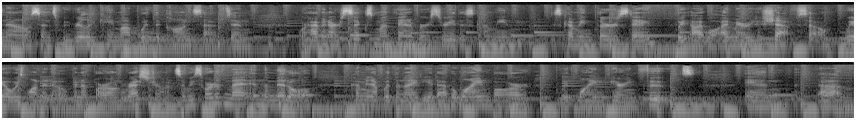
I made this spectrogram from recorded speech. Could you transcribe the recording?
now since we really came up with the concept, and we're having our six-month anniversary this coming this coming Thursday. We, I, well, I married a chef, so we always wanted to open up our own restaurant. So we sort of met in the middle, coming up with an idea to have a wine bar with wine pairing foods. And um,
